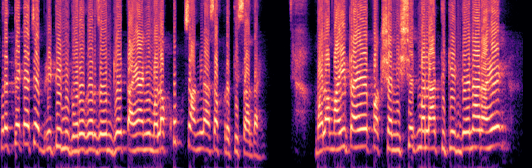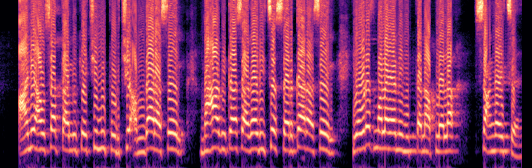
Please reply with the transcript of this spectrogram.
प्रत्येकाच्या भेटी मी घरोघर जाऊन घेत आहे आणि मला खूप चांगला असा प्रतिसाद आहे. मला माहीत आहे पक्ष निश्चित मला तिकीट देणार आहे आणि औसा तालुक्याची मी पुढची आमदार असेल महाविकास आघाडीचं सरकार असेल एवढंच मला या निमित्तानं आपल्याला सांगायचं आहे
